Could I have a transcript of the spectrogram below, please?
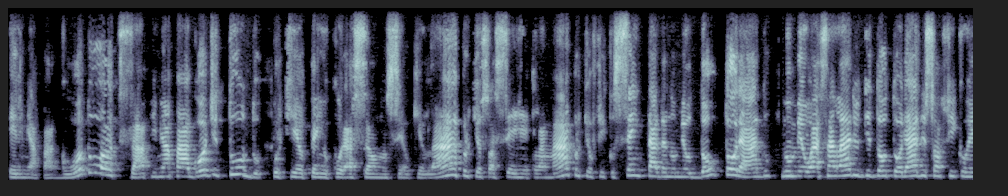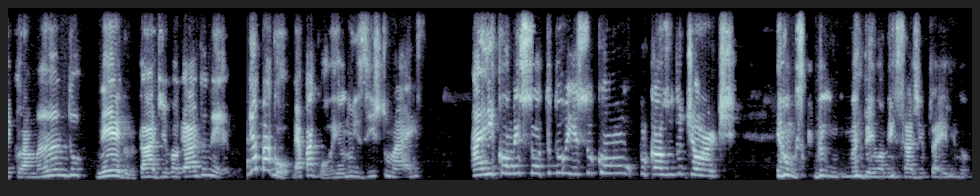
Ele me apagou do WhatsApp, me apagou de tudo, porque eu tenho coração não sei o que lá, porque eu só sei reclamar, porque eu fico sentada no meu doutorado, no meu salário de doutorado e só fico reclamando. Negro, tá? Advogado negro. Me apagou, me apagou. Eu não existo mais. Aí começou tudo isso com, por causa do George. Eu mandei uma mensagem para ele no.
